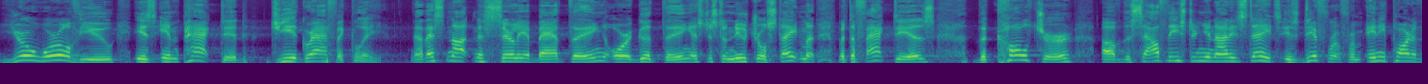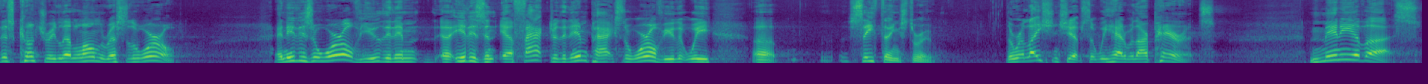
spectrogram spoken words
your worldview is impacted geographically. Now, that's not necessarily a bad thing or a good thing. It's just a neutral statement. But the fact is, the culture of the southeastern United States is different from any part of this country, let alone the rest of the world. And it is a worldview that, uh, it is an, a factor that impacts the worldview that we uh, see things through. The relationships that we had with our parents. Many of us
